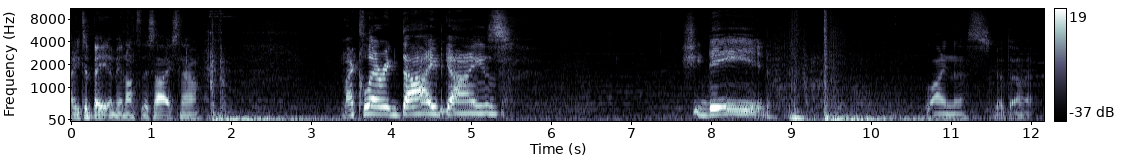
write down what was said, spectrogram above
I need to bait him in onto this ice now. My cleric died, guys! She did! Blindness. God damn it.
